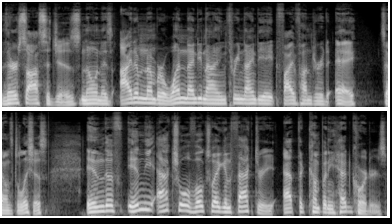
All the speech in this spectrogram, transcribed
their sausages known as item number 199 398 500A. Sounds delicious. In the in the actual Volkswagen factory at the company headquarters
